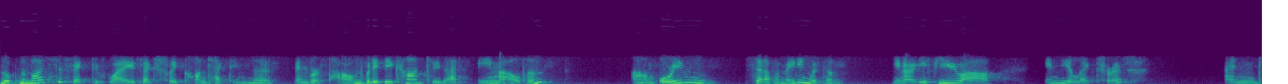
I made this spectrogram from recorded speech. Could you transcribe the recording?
look, the most effective way is actually contacting the member of parliament. But if you can't do that, email them, um, or even set up a meeting with them. You know, if you are in the electorate and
